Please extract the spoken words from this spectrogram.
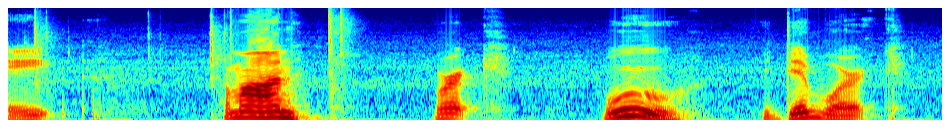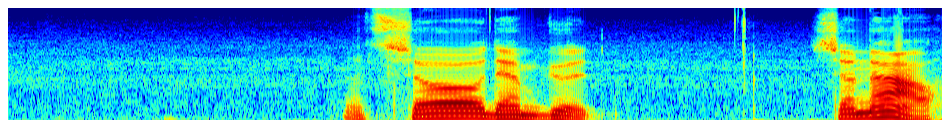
8. Come on. Work. Woo. It did work. That's so damn good. So now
